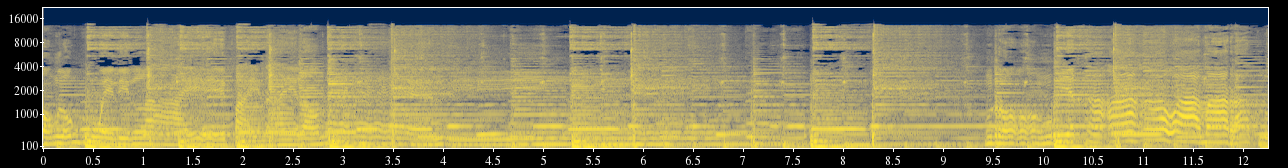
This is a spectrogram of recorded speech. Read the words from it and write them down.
องลงห้วยลินลายไปไหนเราแม่ลีร้องเรียกหาว่ามารับล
